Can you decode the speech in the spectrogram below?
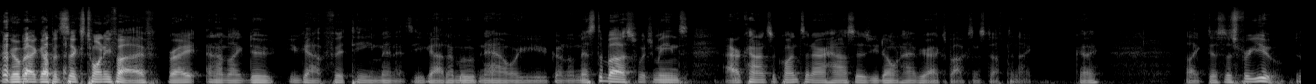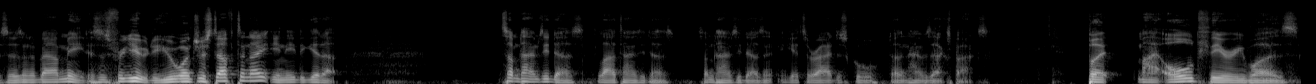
I go back up at 625, right? And I'm like, dude, you got 15 minutes. You got to move now or you're going to miss the bus, which means our consequence in our house is you don't have your Xbox and stuff tonight, okay? Like, this is for you. This isn't about me. This is for you. Do you want your stuff tonight? You need to get up. Sometimes he does. A lot of times he does. Sometimes he doesn't. He gets a ride to school, doesn't have his Xbox. But my old theory was,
